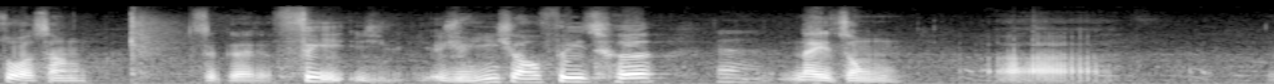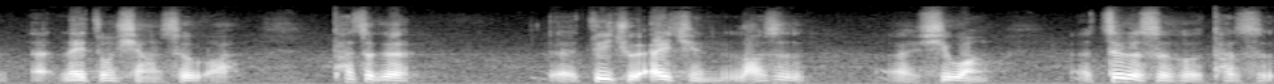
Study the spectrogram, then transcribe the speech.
坐上这个飞云霄飞车。那种呃，那种享受啊，他这个呃追求爱情，老是呃希望呃这个时候他是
